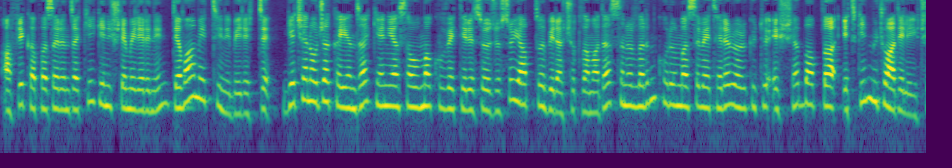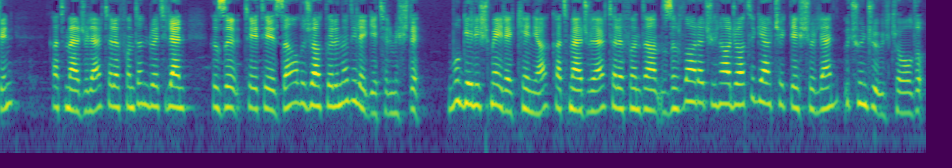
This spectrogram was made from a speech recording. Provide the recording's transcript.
Afrika pazarındaki genişlemelerinin devam ettiğini belirtti. Geçen Ocak ayında Kenya Savunma Kuvvetleri Sözcüsü yaptığı bir açıklamada sınırların korunması ve terör örgütü Eşşebab'la etkin mücadele için Katmerciler tarafından üretilen Hızır TTZ alacaklarını dile getirmişti. Bu gelişmeyle Kenya, Katmerciler tarafından zırhlı araç ihracatı gerçekleştirilen üçüncü ülke oldu.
